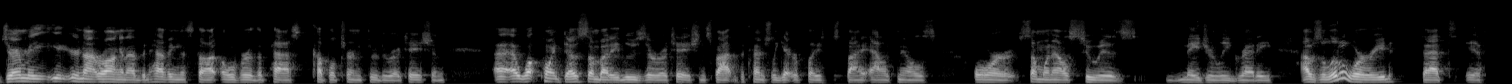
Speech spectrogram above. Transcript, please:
Jeremy, you're not wrong, and I've been having this thought over the past couple turns through the rotation. Uh, at what point does somebody lose their rotation spot and potentially get replaced by Alec Mills or someone else who is major league ready? I was a little worried that if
